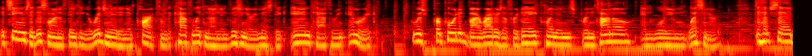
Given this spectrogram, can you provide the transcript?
It seems that this line of thinking originated in part from the Catholic nun and visionary mystic Anne Catherine Emmerich, who was purported by writers of her day, Clemens Brentano and William Wessner, to have said,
